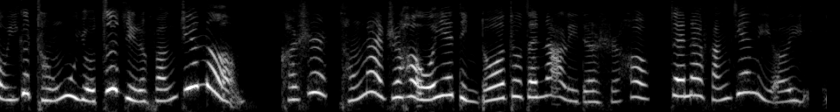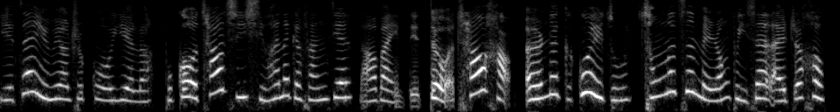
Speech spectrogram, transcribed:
有一个宠物有自己的房间呢。”可是从那之后，我也顶多住在那里的时候，在那房间里而已，也再也没有去过夜了。不过超级喜欢那个房间，老板也对我超好。而那个贵族从那次美容比赛来之后，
